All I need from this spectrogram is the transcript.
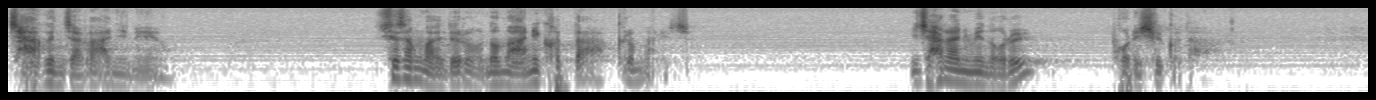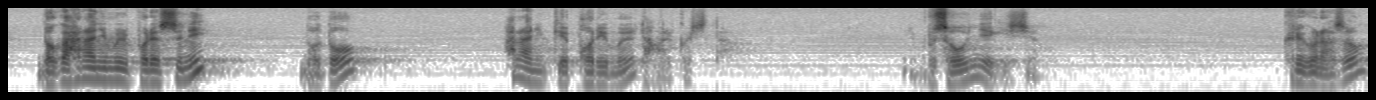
작은 자가 아니네요. 세상 말대로 너 많이 컸다 그런 말이죠. 이제 하나님이 너를 버리실 거다. 너가 하나님을 버렸으니 너도 하나님께 버림을 당할 것이다. 무서운 얘기죠. 그리고 나서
